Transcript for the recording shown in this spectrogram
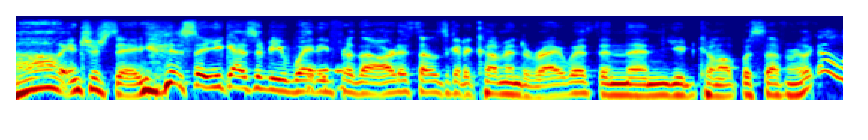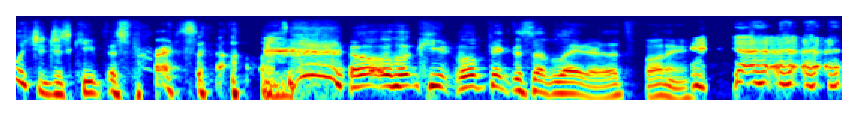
Oh, interesting. so you guys would be waiting for the artist that was going to come in to write with, and then you'd come up with stuff, and we're like, "Oh, we should just keep this for ourselves. we'll, we'll keep, we'll pick this up later." That's funny. yeah,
